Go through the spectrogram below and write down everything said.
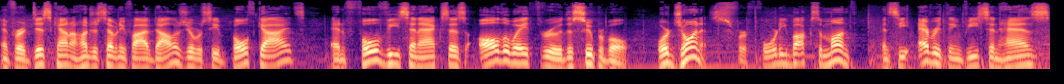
and for a discount of $175, you'll receive both guides and full VSIN access all the way through the Super Bowl. Or join us for 40 bucks a month and see everything VSIN has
